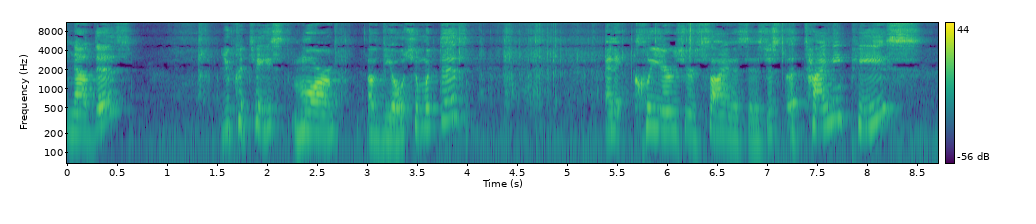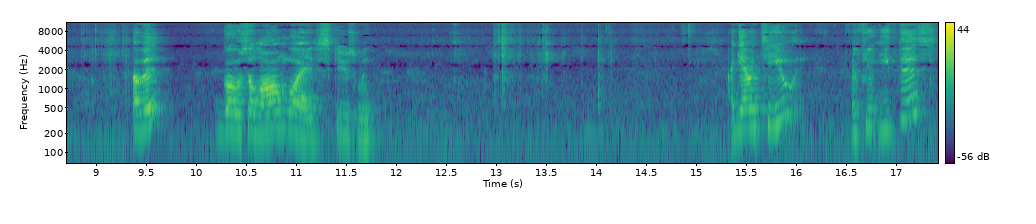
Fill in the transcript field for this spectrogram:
Now this, you could taste more of the ocean with this. And it clears your sinuses. Just a tiny piece of it goes a long way. Excuse me. I guarantee you, if you eat this,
